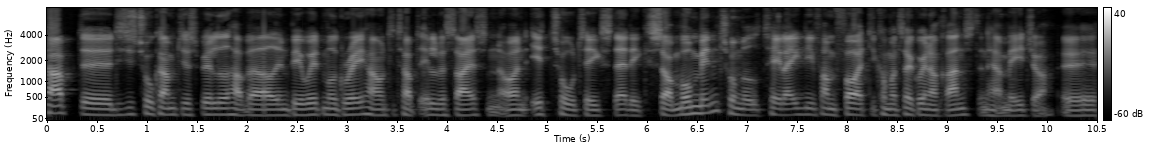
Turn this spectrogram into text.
tabt, øh, de sidste to kampe, de har spillet, har været en BO1 mod Greyhound. De tabte 11-16 og en 1-2 til Ecstatic. Så momentummet taler ikke lige frem for, at de kommer til at gå ind og rense den her major. Øh,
